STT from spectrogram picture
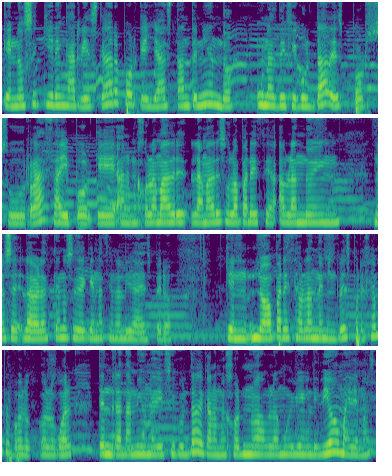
que no se quieren arriesgar porque ya están teniendo unas dificultades por su raza y porque a lo mejor la madre, la madre solo aparece hablando en, no sé, la verdad es que no sé de qué nacionalidad es, pero que no aparece hablando en inglés, por ejemplo, con lo cual tendrá también una dificultad de que a lo mejor no habla muy bien el idioma y demás.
